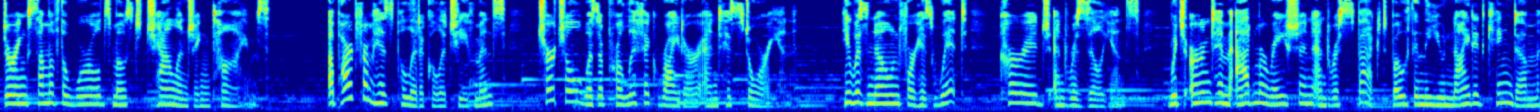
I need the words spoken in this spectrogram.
during some of the world's most challenging times. Apart from his political achievements, Churchill was a prolific writer and historian. He was known for his wit, courage, and resilience, which earned him admiration and respect both in the United Kingdom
